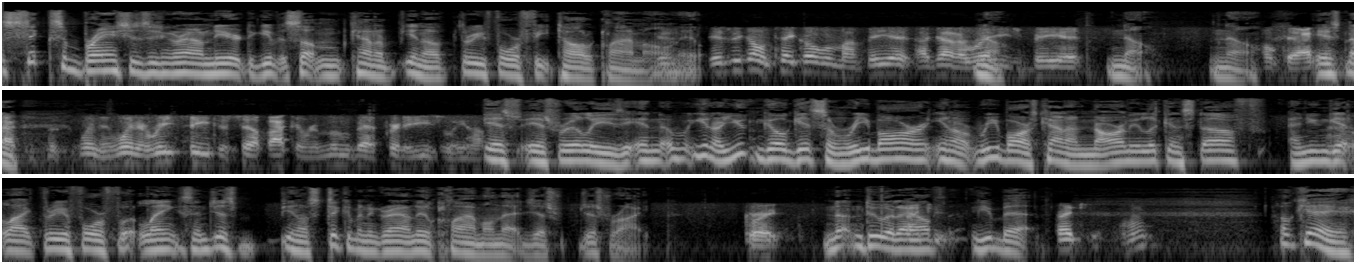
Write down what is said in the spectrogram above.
stick some branches in the ground near it to give it something kind of, you know, three, four feet tall to climb on. Is, is it going to take over my bed? I got a raised no. bed. No. No, okay. I it's not. when it, when it reseeds itself, I can remove that pretty easily. Huh? It's it's real easy, and you know you can go get some rebar. You know rebar is kind of gnarly looking stuff, and you can get like three or four foot lengths, and just you know stick them in the ground. It'll climb on that just just right. Great. Nothing to it, Al. You. you. bet. Thank you. Uh-huh. Okay,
